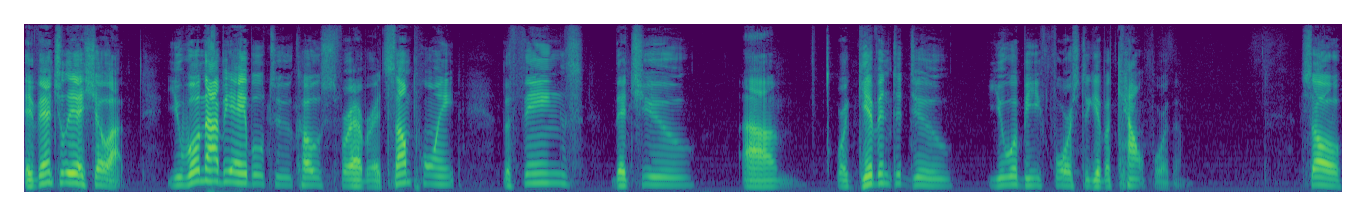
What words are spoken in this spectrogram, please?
Eventually, they show up. You will not be able to coast forever. At some point, the things that you um, were given to do, you will be forced to give account for them. So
